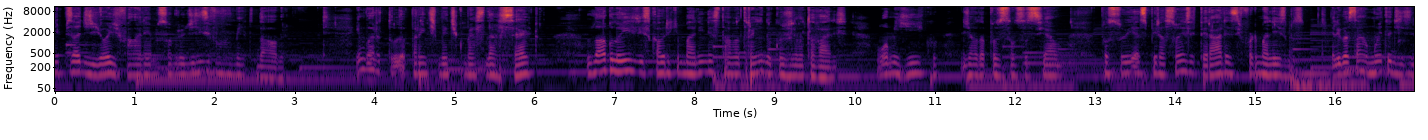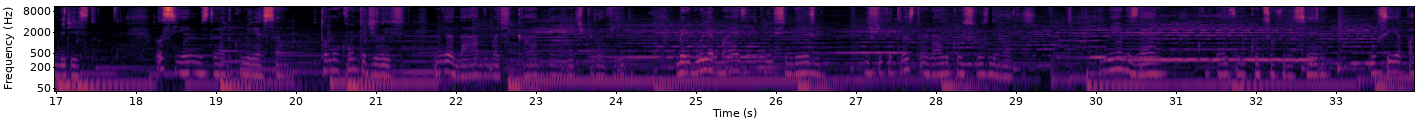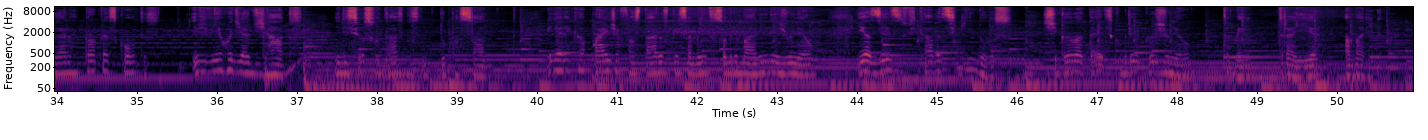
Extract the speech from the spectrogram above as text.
No episódio de hoje falaremos sobre o desenvolvimento da obra. Embora tudo aparentemente comece a dar certo, logo Luiz descobre que Marina estava traindo com Juliano Tavares, um homem rico, de alta posição social, possuía aspirações literárias e formalismos. Ele gostava muito de exibir isto. O ciúme misturado com humilhação tomam conta de Luiz, enganado machucado novamente pela vida, mergulha mais ainda em si mesmo e fica transtornado com suas derrotas. Em meia miséria, com péssima condição financeira, não conseguia pagar as próprias contas e vivia rodeado de ratos e de seus fantasmas do passado. Ele era incapaz de afastar os pensamentos sobre Marina e Julião e às vezes ficava seguindo-os, chegando até descobrir que o Julião também traía a Marina.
